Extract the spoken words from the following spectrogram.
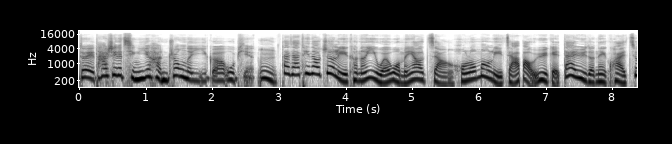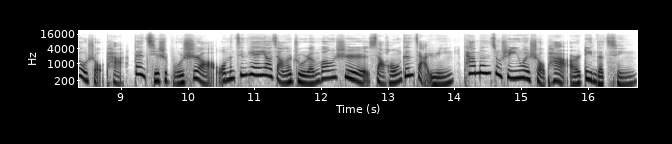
对，它是一个情谊很重的一个物品。嗯，大家听到这里可能以为我们要讲《红楼梦》里贾宝玉给黛玉的那块旧手帕，但其实不是哦。我们今天要讲的主人翁是小红跟贾云，他们就是因为手帕而定的情。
